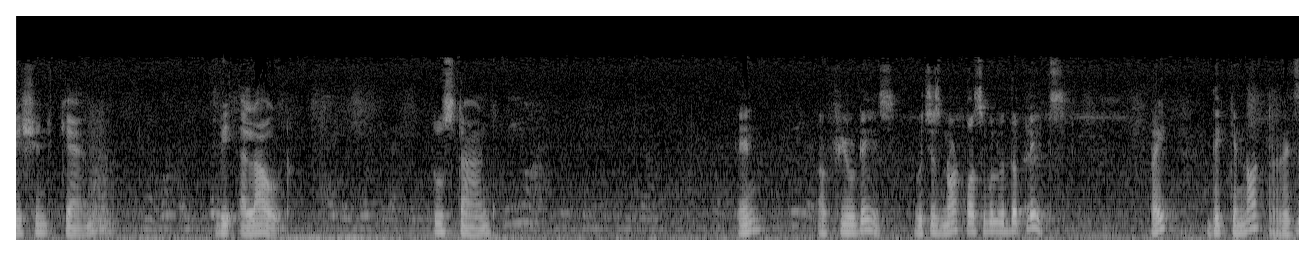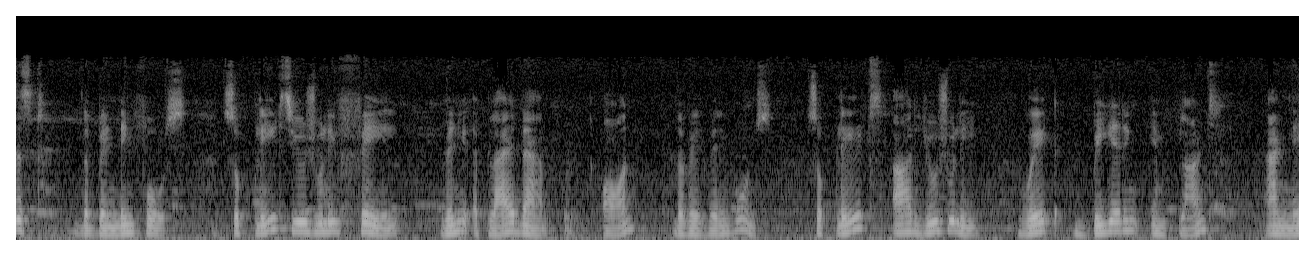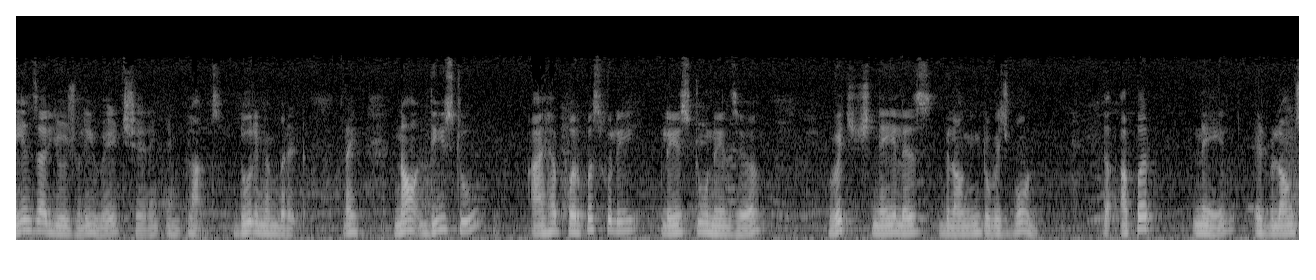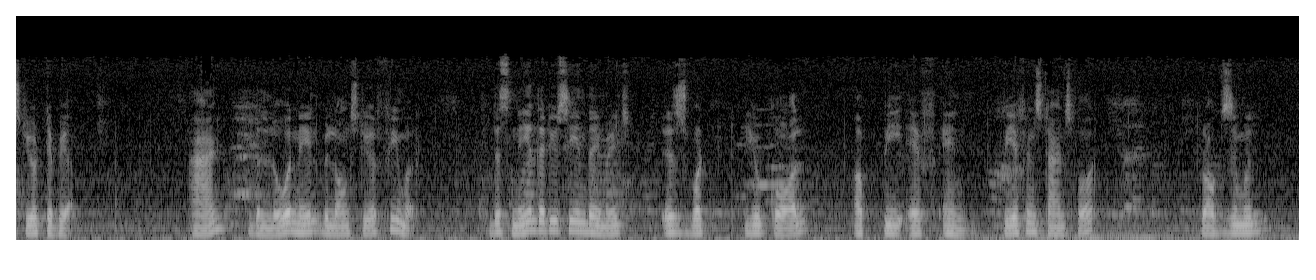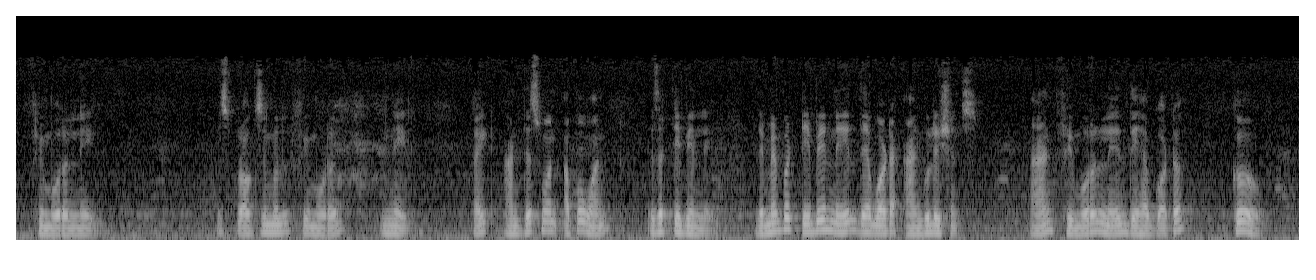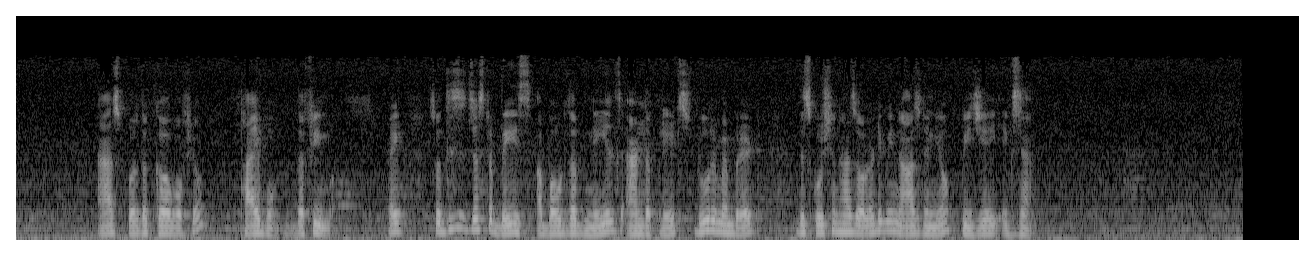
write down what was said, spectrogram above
patient can be allowed to stand in a few days which is not possible with the plates right? They cannot resist the bending force. So plates usually fail when you apply them on the weight bearing bones so plates are usually weight bearing implants and nails are usually weight sharing implants. Do remember it right now these two i have purposefully placed two nails here. Which nail is belonging to which bone? The upper nail it belongs to your tibia. And the lower nail belongs to your femur. This nail that you see in the image is what you call a PFN PFN stands for proximal femoral nail. This proximal femoral nail right? And this one upper one is a tibial nail remember tibial nail they have got angulations. And femoral nail they have got a curve. As per the curve of your thigh bone the femur right? So this is just a base about the nails and the plates. Do remember it. This question has already been asked in your PGI exam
